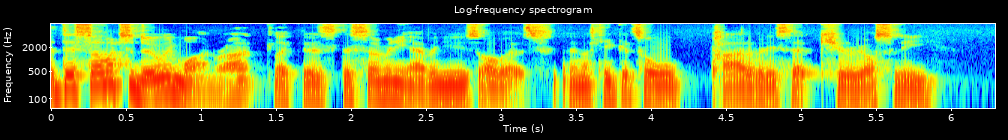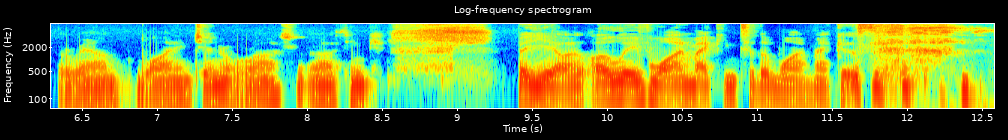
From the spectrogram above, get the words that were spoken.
there's so much to do in wine, right? Like there's there's so many avenues of it, and I think it's all part of it is that curiosity around wine in general, right? And I think, but yeah, I'll, I'll leave winemaking to the winemakers.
